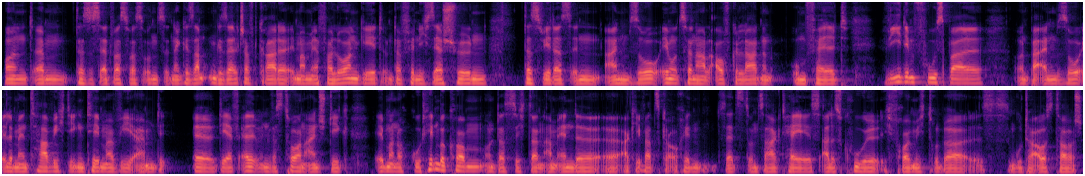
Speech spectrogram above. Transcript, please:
Und ähm, das ist etwas, was uns in der gesamten Gesellschaft gerade immer mehr verloren geht. Und da finde ich sehr schön, dass wir das in einem so emotional aufgeladenen Umfeld wie dem Fußball und bei einem so elementar wichtigen Thema wie einem äh, DFL-Investoreneinstieg immer noch gut hinbekommen und dass sich dann am Ende äh, Aki Watzke auch hinsetzt und sagt, hey, ist alles cool, ich freue mich drüber, es ist ein guter Austausch.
